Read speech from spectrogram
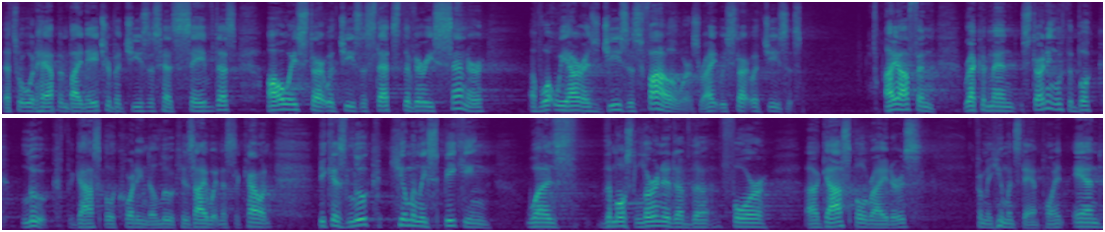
That's what would happen by nature, but Jesus has saved us. Always start with Jesus. That's the very center of what we are as Jesus followers, right? We start with Jesus. I often recommend starting with the book Luke, the Gospel according to Luke, his eyewitness account, because Luke, humanly speaking, was the most learned of the four uh, gospel writers from a human standpoint. And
